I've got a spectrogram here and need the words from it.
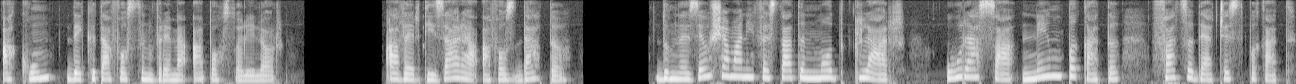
acum decât a fost în vremea apostolilor. Avertizarea a fost dată. Dumnezeu și-a manifestat în mod clar ura sa neîmpăcată față de acest păcat.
